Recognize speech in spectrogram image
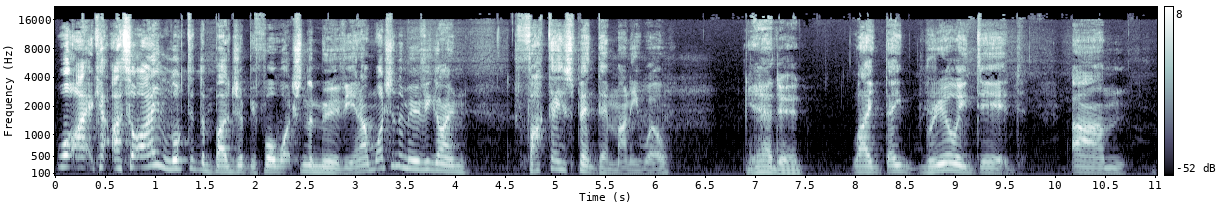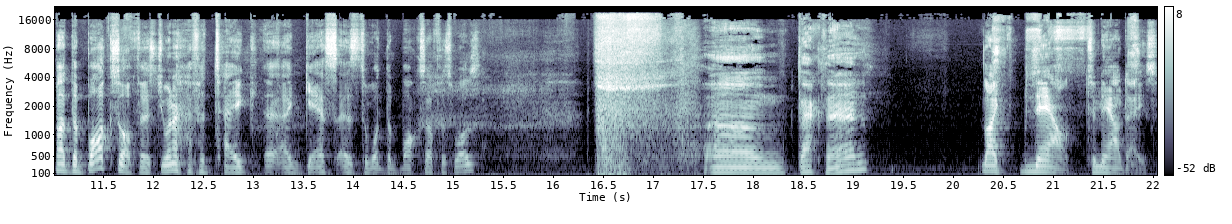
Well, I, I- so I looked at the budget before watching the movie, and I'm watching the movie going, "Fuck, they spent their money well." Yeah, dude. Like they really did. Um, but the box office. Do you want to have a take, a guess as to what the box office was? Um, back then. Like now to nowadays.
